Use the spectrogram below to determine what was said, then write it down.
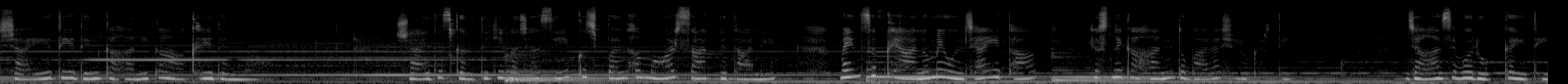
शायद ये दिन कहानी का आखिरी दिन ना हो। शायद इस गलती की वजह से कुछ पल हम और साथ बिता लें। मैं इन सब ख्यालों में उलझा ही था कि उसने कहानी दोबारा शुरू कर दी। जहाँ से वो रुक गई थी,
